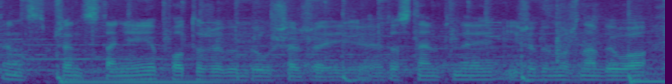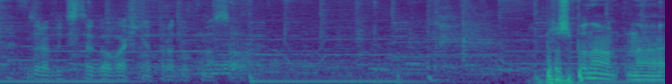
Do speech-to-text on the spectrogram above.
ten sprzęt stanieje po to, żeby był szerzej e, dostępny i żeby można było zrobić z tego właśnie produkt masowy. Proszę pana, na,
